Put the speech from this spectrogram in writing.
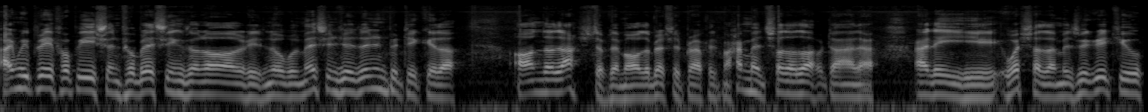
And we pray for peace and for blessings on all His noble messengers and in particular on the last of them all, the blessed Prophet Muhammad sallallahu ta'ala alayhi wasallam. As we greet you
